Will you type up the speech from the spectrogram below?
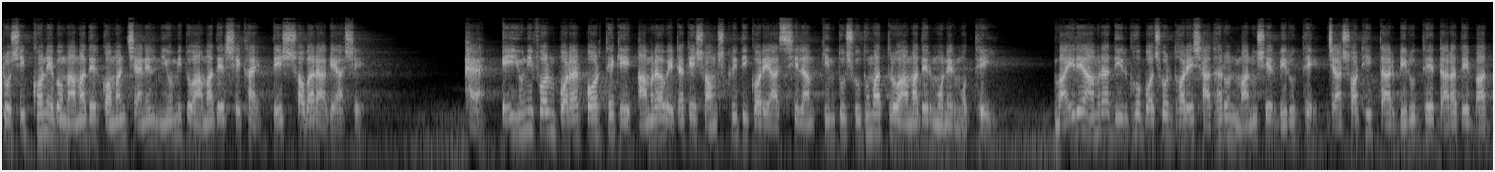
প্রশিক্ষণ এবং আমাদের কমান্ড চ্যানেল নিয়মিত আমাদের শেখায়, দেশ সবার আগে আসে। হ্যাঁ এই ইউনিফর্ম পরার পর থেকে আমরাও এটাকে সংস্কৃতি করে আসছিলাম, কিন্তু শুধুমাত্র আমাদের মনের মধ্যেই। বাইরে আমরা দীর্ঘ বছর ধরে সাধারণ মানুষের বিরুদ্ধে, যা সঠিক তার বিরুদ্ধে দাঁড়াতে বাধ্য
